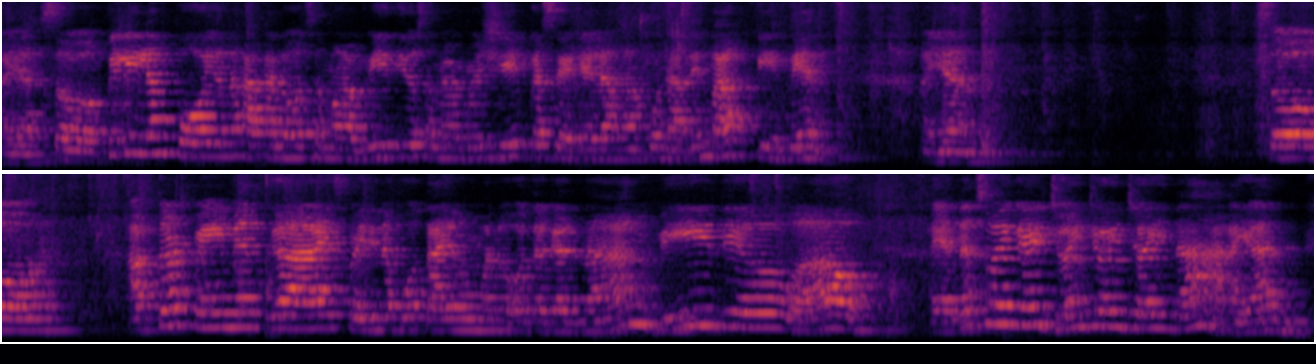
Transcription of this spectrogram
Ayan. So, pili lang po yung nakakanood sa mga video sa membership kasi kailangan po natin mag-payment. Ayan. So, after payment guys, pwede na po tayong manood agad ng video. Wow! Ayan, that's why guys, join, join, join na. Ayan.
